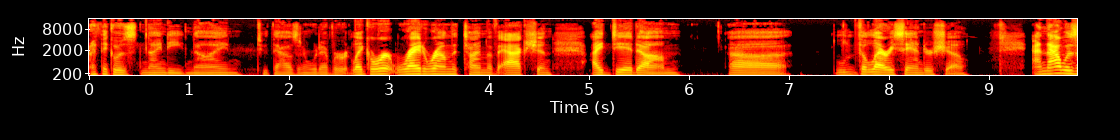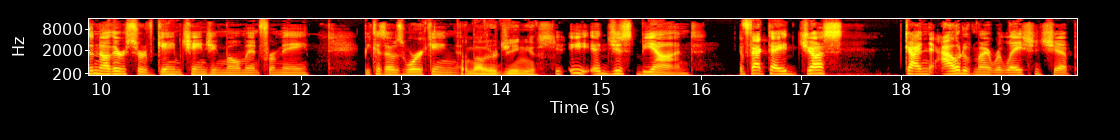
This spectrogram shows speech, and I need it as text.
I think it was ninety nine, two thousand, or whatever. Like r- right around the time of action, I did um uh the Larry Sanders Show, and that was another sort of game changing moment for me because I was working Another genius. it- it- just beyond. In fact, I had just gotten out of my relationship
